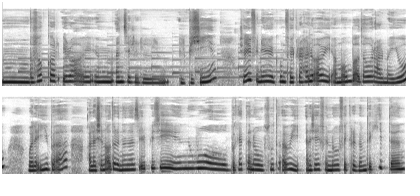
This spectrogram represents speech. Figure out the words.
مم، بفكر إيه رأي مم، أنزل ال- ال piscine شايف إن هي هيكون فكرة حلوة قوي أما أقوم بقى أدور على المايو وألاقيه بقى علشان أقدر إن أنا أنزل ال piscine wow بجد أنا مبسوطة قوي أنا شايفة إن هو فكرة جامدة جدا.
